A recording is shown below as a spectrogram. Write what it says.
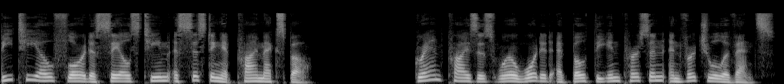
BTO Florida sales team assisting at Prime Expo. Grand prizes were awarded at both the in-person and virtual events.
